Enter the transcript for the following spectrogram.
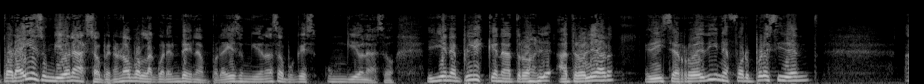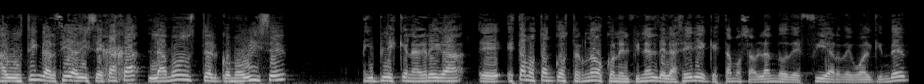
por ahí es un guionazo, pero no por la cuarentena, por ahí es un guionazo porque es un guionazo. Y viene Plisken a, a trolear y dice, Ruedine for President, Agustín García dice, jaja, la Monster como vice, y Plisken agrega, eh, estamos tan consternados con el final de la serie que estamos hablando de Fear de Walking Dead.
